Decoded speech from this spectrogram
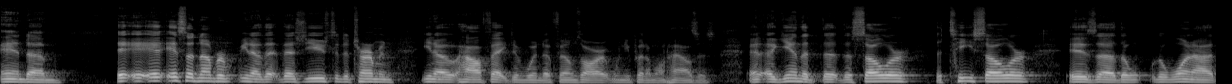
And um, it's a number, you know, that, that's used to determine, you know, how effective window films are when you put them on houses. And again, the, the, the solar, the T-solar, is uh, the, the one I,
